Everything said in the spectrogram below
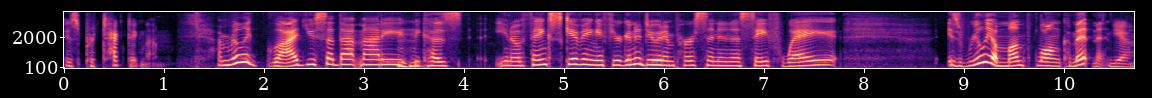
is protecting them. I'm really glad you said that, Maddie, mm-hmm. because, you know, Thanksgiving, if you're going to do it in person in a safe way, is really a month long commitment. Yeah.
